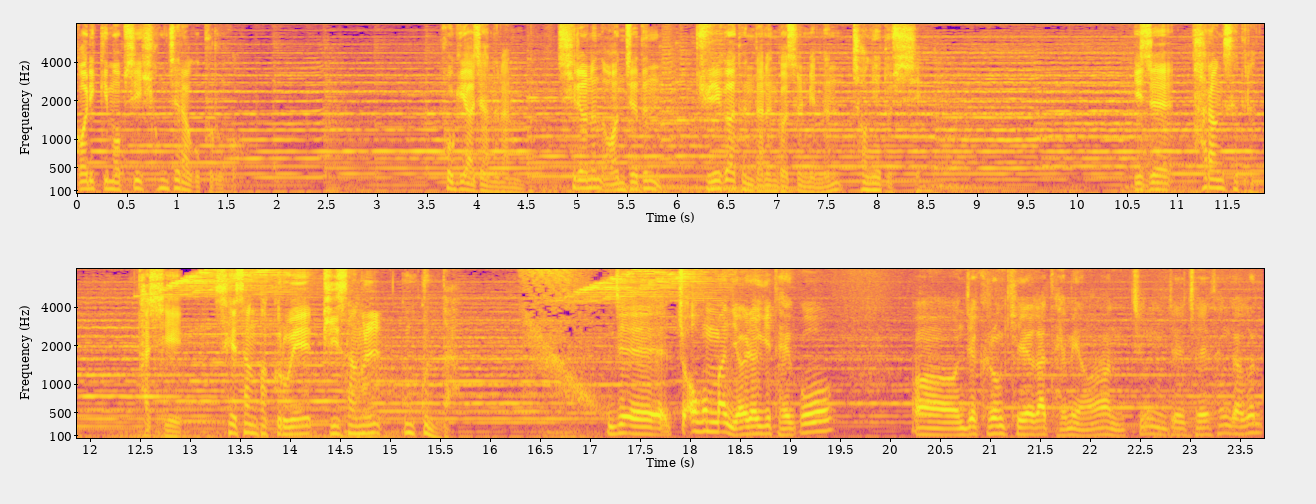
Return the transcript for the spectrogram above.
꺼리낌 없이 형제라고 부르고 포기하지 않는 한 시련은 언제든 기회가 된다는 것을 믿는 정혜두 씨. 이제 파랑새들은 다시 세상 밖으로의 비상을 꿈꾼다. 이제 조금만 여력이 되고 어 이제 그런 기회가 되면 지금 이제 제 생각은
